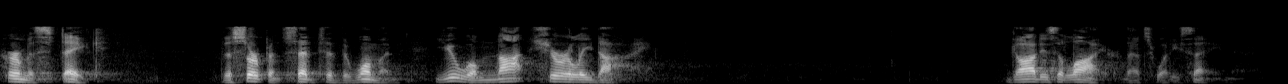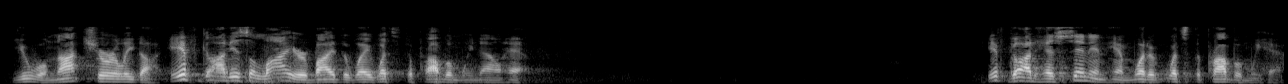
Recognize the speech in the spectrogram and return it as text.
her mistake, the serpent said to the woman, You will not surely die. God is a liar. That's what he's saying there. You will not surely die. If God is a liar, by the way, what's the problem we now have? If God has sin in him, what, what's the problem we have?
